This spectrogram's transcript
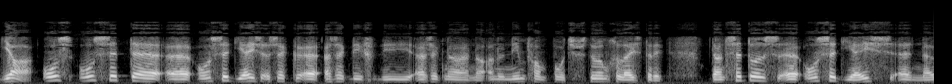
Ja, ons ons sit uh, uh ons sit juis as ek uh, as ek die die as ek na na anoniem van Potchefstroom geluister het, dan sit ons uh, ons sit juis uh, nou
